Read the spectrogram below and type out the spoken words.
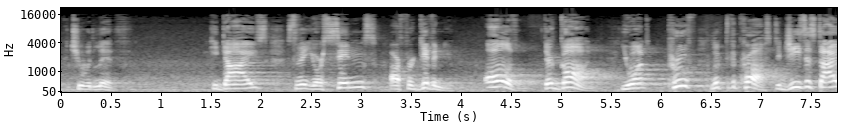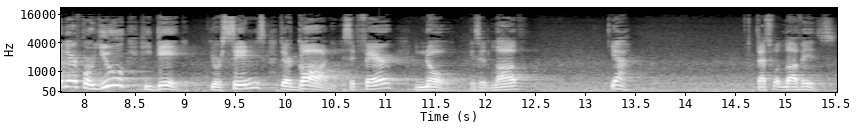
that you would live. He dies so that your sins are forgiven you. All of them. They're gone. You want proof? Look to the cross. Did Jesus die there for you? He did. Your sins, they're gone. Is it fair? No. Is it love? Yeah. That's what love is.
